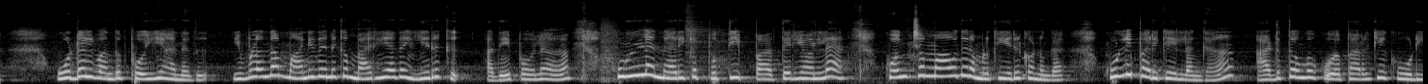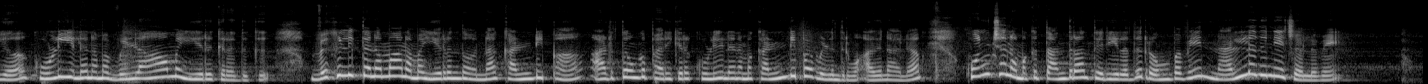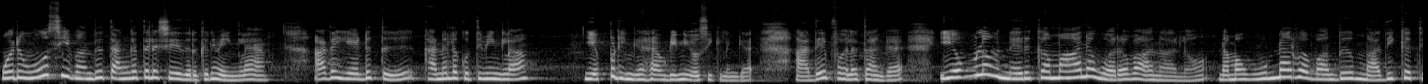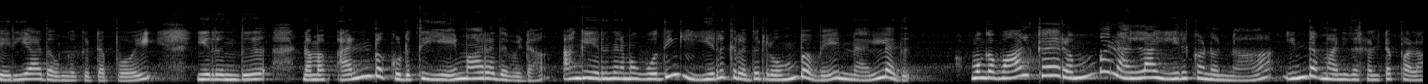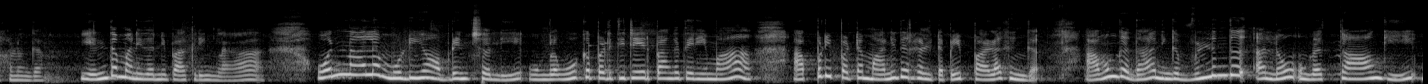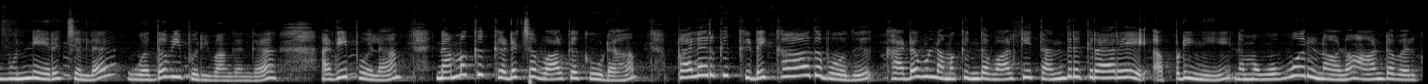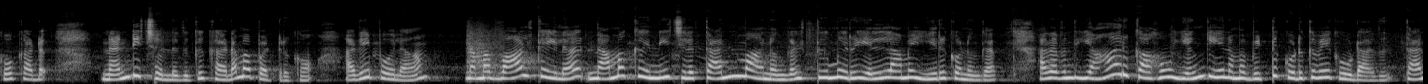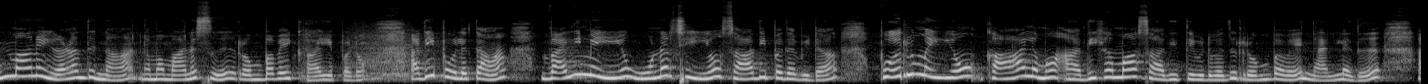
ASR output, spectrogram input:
உடல் வந்து பொய்யானது. இவ்வளோதான் மனிதனுக்கு மரியாதை இருக்குது அதே போல் குள்ளே நரிக்க புத்தி பா தெரியும்ல? கொஞ்சமாவது நம்மளுக்கு இருக்கணுங்க. குழி பறிக்க இல்லைங்க. அடுத்தவங்க பறிக்கக்கூடிய குழியில் நம்ம விழாமல் இருக்கிறதுக்கு வெகுளித்தனமாக நம்ம இருந்தோம்னா கண்டிப்பாக அடுத்தவங்க பறிக்கிற குழியில் நம்ம கண்டிப்பாக விழுந்துருவோம். அதனால் கொஞ்சம் நமக்கு தந்திரம் தெரிகிறது ரொம்பவே நல்லதுன்னே சொல்லுவேன். ஒரு ஊசி வந்து தங்கத்தில் செய்திருக்குன்னு வைங்களேன் அதை எடுத்து கண்ணில் குத்துவீங்களா? எப்படிங்க? அப்படின்னு யோசிக்கலைங்க. அதே போல் தாங்க எவ்வளவு நெருக்கமான உறவானாலும் நம்ம உணர்வை வந்து மதிக்க தெரியாதவங்க கிட்ட போய் இருந்து நம்ம அன்பை கொடுத்து ஏமாறதை விட அங்கே இருந்து நம்ம ஒதுங்கி இருக்கிறது ரொம்பவே நல்லது. உங்கள் வாழ்க்கை ரொம்ப நல்லா இருக்கணும்னா இந்த மனிதர்கள்ட்ட பழகணுங்க. எந்த மனிதர் நீ பார்க்குறீங்களா ஒன்னால் முடியும் அப்படின்னு சொல்லி உங்களை ஊக்கப்படுத்திகிட்டே இருப்பாங்க தெரியுமா? அப்படிப்பட்ட மனிதர்கள்ட்ட போய் பழகுங்க. அவங்க தான் நீங்கள் விழுந்து அல்லும் உங்களை தாங்கி முன்னேற செல்ல உதவி புரிவாங்கங்க. அதே போல் நமக்கு கிடைச்ச வாழ்க்கை கூட பலருக்கு கிடைக்காத போது கடவுள் நமக்கு இந்த வாழ்க்கையை தந்திருக்கிறாரே அப்படின்னு நம்ம ஒவ்வொரு நாளும் ஆண்டவருக்கோ கட நன்றி சொல்லதுக்கு கடமைப்பட்டிருக்கோம். அதே போல் நம்ம வாழ்க்கையில் நமக்கு நீ சில தன்மானங்கள் திமிரு எல்லாமே இருக்கணுங்க. அதை வந்து யாருக்காகவும் எங்கேயும் நம்ம விட்டு கொடுக்கவே கூடாது. தன்மானம் இழந்துன்னா நம்ம மனசு ரொம்பவே காயப்படும். அதே போல தான் வலிமையும் உணர்ச்சியும் சாதிப்பதை விட பொறுமையும் காலமும் அதிகமாக சாதித்து விடுவது ரொம்பவே நல்லது.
